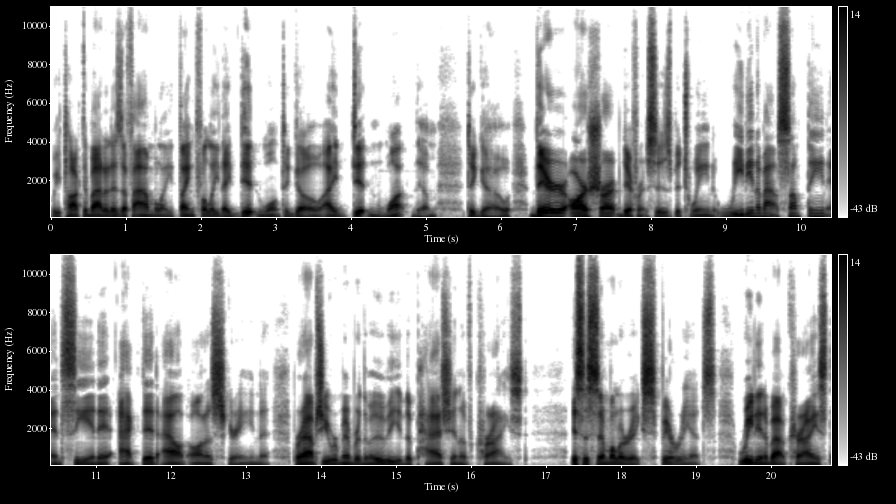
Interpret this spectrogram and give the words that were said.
we talked about it as a family. Thankfully, they didn't want to go. I didn't want them to go. There are sharp differences between reading about something and seeing it acted out on a screen. Perhaps you remember the movie The Passion of Christ. It's a similar experience. Reading about Christ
